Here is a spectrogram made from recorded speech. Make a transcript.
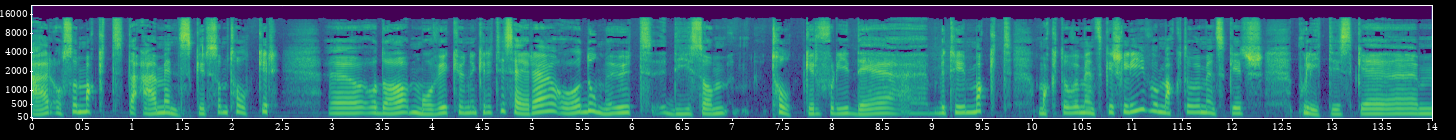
er også makt. Det er mennesker som tolker. Eh, og da må vi kunne kritisere og dumme ut de som tolker fordi det betyr makt. Makt over menneskers liv og makt over menneskers politiske eh,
